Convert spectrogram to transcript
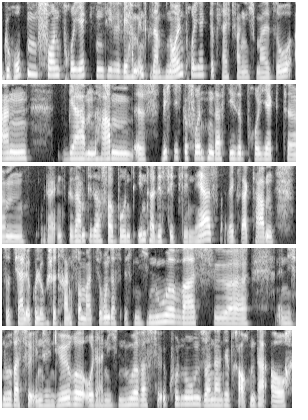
Gruppen von Projekten, die wir, wir haben insgesamt neun Projekte, vielleicht fange ich mal so an. Wir haben, haben es wichtig gefunden, dass diese Projekte ähm, oder insgesamt dieser Verbund interdisziplinär ist, weil wir gesagt haben, sozial-ökologische Transformation, das ist nicht nur was für, nicht nur was für Ingenieure oder nicht nur was für Ökonomen, sondern wir brauchen da auch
